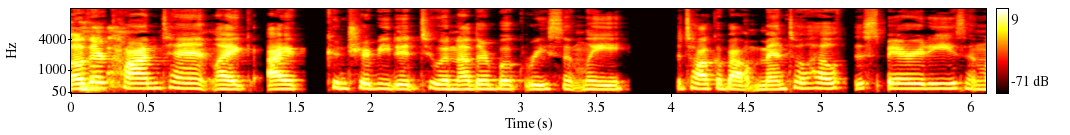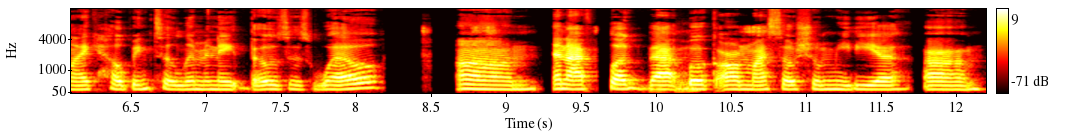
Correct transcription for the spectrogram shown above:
other content like I contributed to another book recently to talk about mental health disparities and like helping to eliminate those as well. Um, and I've plugged that Mhm. book on my social media. Um,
